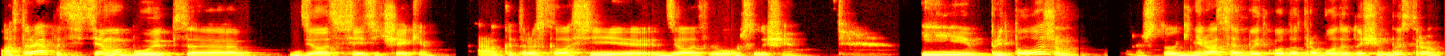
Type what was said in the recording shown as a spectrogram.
а вторая подсистема будет э, делать все эти чеки, а, которые Scala делает в любом случае. И предположим, что генерация байт-кода отработает очень быстро,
